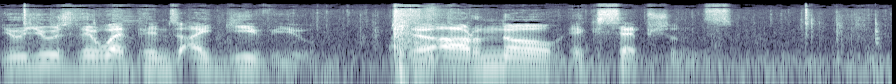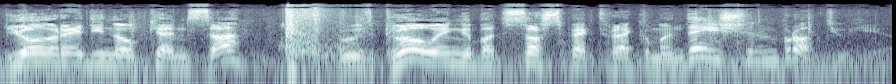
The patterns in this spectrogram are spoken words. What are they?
you use the weapons I give you. There are no exceptions. You already know Kensa, whose glowing but suspect recommendation brought you here.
